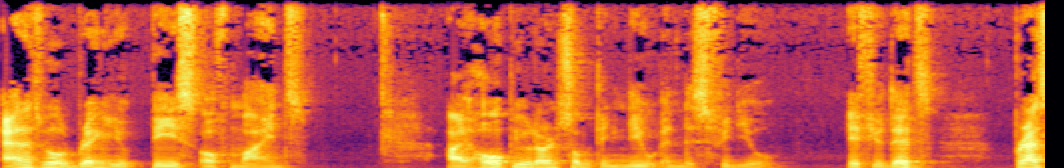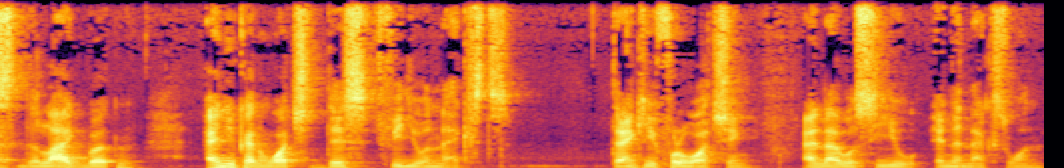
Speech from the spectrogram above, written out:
and it will bring you peace of mind. I hope you learned something new in this video. If you did, press the like button and you can watch this video next. Thank you for watching and I will see you in the next one.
